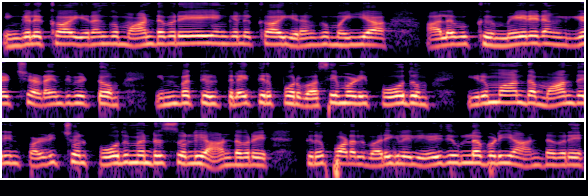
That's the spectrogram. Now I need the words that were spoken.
எங்களுக்கா இறங்கும் ஆண்டவரே எங்களுக்கா இறங்கும் ஐயா. அளவுக்கு மேலே நாங்கள் இகழ்ச்சி அடைந்து விட்டோம். இன்பத்தில் திளைத்திருப்போர் வசைமொழி போதும். இருமாந்த மாந்தரின் பழிச்சொல் போதும் என்று சொல்லி ஆண்டவரே திருப்பாடல் வரிகளில் எழுதியுள்ளபடி ஆண்டவரே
